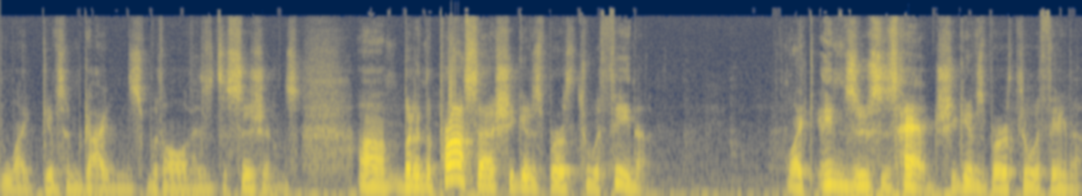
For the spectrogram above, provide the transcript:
like gives him guidance with all of his decisions. Um, but in the process, she gives birth to Athena. Like in Zeus's head, she gives birth to Athena.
